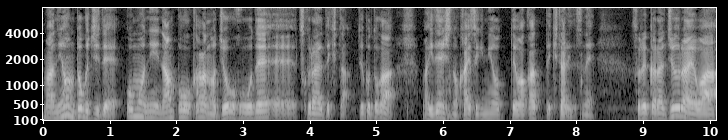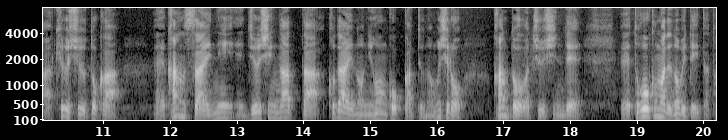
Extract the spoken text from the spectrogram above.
まあ、日本独自で主に南方からの情報で、え、作られてきたということが、ま、遺伝子の解析によって分かってきたりですねそれから従来は九州とか、関西に重心があった古代の日本国家っていうのはむしろ関東が中心で、東北まで伸びていたと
